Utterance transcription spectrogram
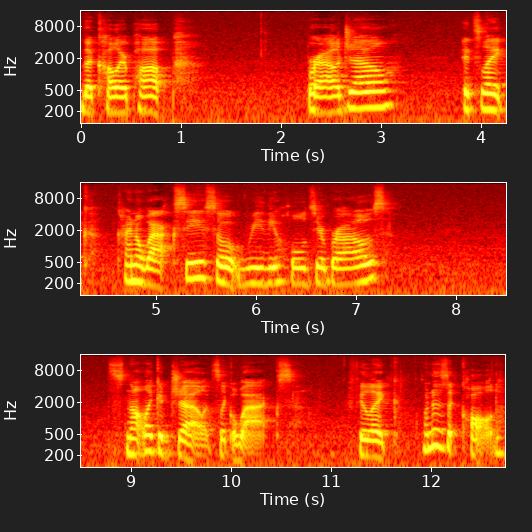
the ColourPop brow gel. It's like kind of waxy, so it really holds your brows. It's not like a gel, it's like a wax. I feel like, what is it called?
